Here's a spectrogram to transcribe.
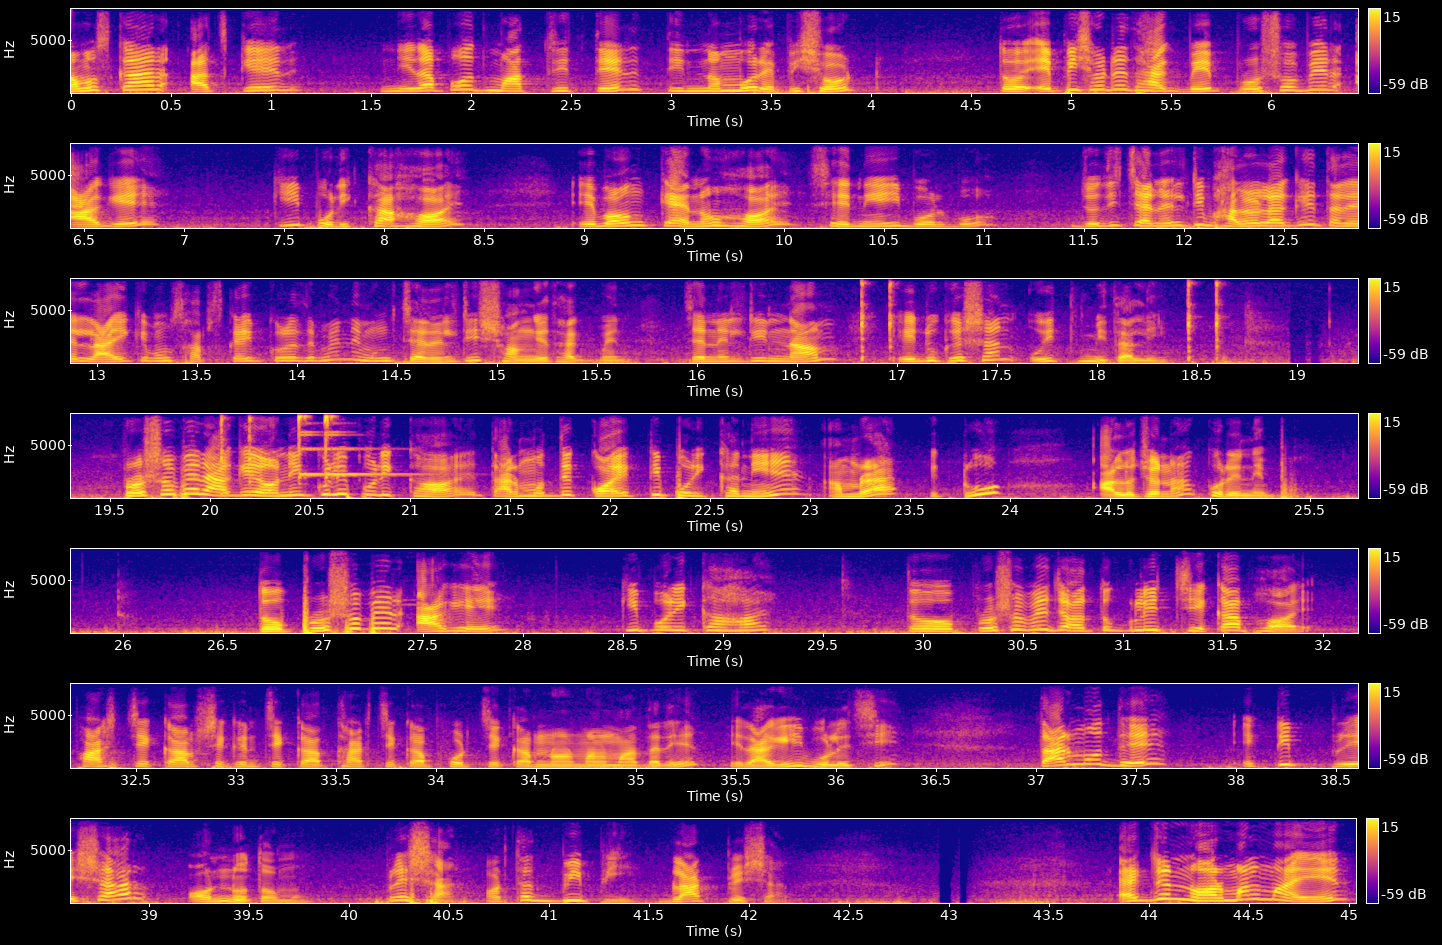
নমস্কার, আজকের নিরাপদ মাতৃত্বের তিন নম্বর এপিসোড তো এপিসোডে থাকবে প্রসবের আগে কি পরীক্ষা হয় এবং কেন হয় সে নিয়েই বলব। যদি চ্যানেলটি ভালো লাগে তাহলে লাইক এবং সাবস্ক্রাইব করে দেবেন এবং চ্যানেলটির সঙ্গে থাকবেন। চ্যানেলটির নাম এডুকেশন উইথ মিতালি প্রসবের আগে অনেকগুলি পরীক্ষা হয়, তার মধ্যে কয়েকটি পরীক্ষা নিয়ে আমরা একটু আলোচনা করে নেব। তো প্রসবের আগে কি পরীক্ষা হয়? তো প্রসবে যতগুলি চেক হয় first check up second check up third check up fourth check up normal মাদারের এর আগেই বলেছি, তার মধ্যে একটি প্রেশার অন্যতম প্রেশার অর্থাৎ বিপি ব্লাড প্রেশার একজন নর্মাল মায়ের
